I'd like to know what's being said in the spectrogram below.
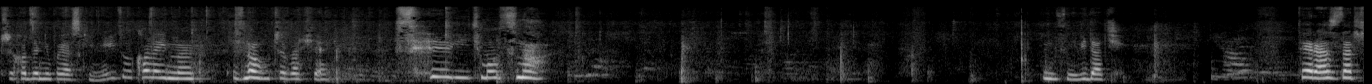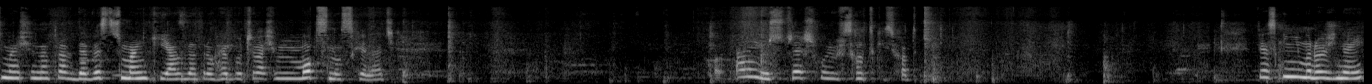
przy chodzeniu po jaskini. I tu kolejny, znowu trzeba się schylić mocno. Nic nie widać. Teraz zaczyna się naprawdę bez trzymanki jazda trochę, bo trzeba się mocno schylać. O, Ale już przeszło, już schodki, schodki. W jaskini mroźnej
